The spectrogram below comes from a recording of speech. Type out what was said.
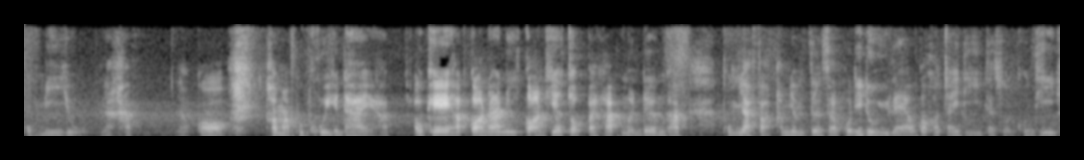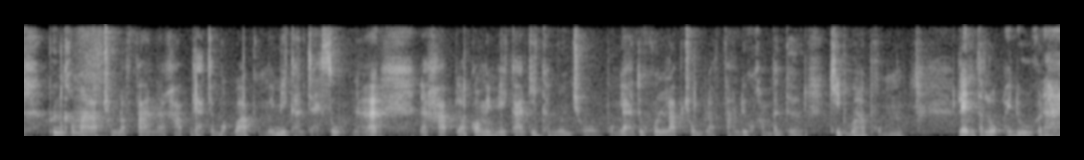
ผมมีอยู่นะครับ แล้วก็เข้ามาพูดคุยกันได้ครับ โอเคครับ ก่อนหน้านี้ก่อนที่จะจบไปครับ เหมือนเดิมครับ ผมอยากฝากคำย้ำเตือนสำหรับคนที่ดูอยู่แล้วก็เข้าใจดี แต่ส่วนคนที่เพิ่งเข้ามารับชมรับฟังนะครับ อยากจะบอกว่าผมไม่มีการแจกสูตรนะนะครับ แล้วก็ไม่มีการคิดคำนวณโชว์ ผมอยากให้ทุกคนรับชมรับฟังด้วยความบันเทิง คิดว่าผม เล่นตลกให้ดูก็ได้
